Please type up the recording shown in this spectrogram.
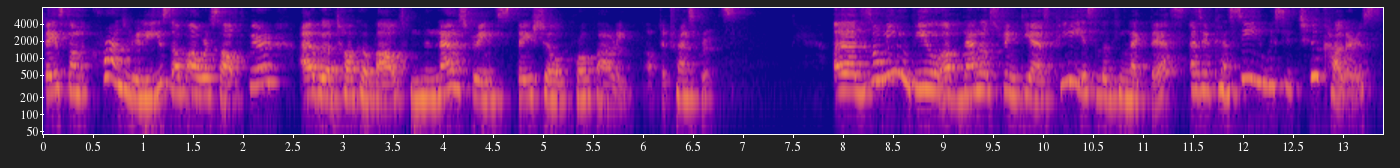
based on the current release of our software, I will talk about the nanostring spatial profiling of the transcripts. A zoom-in view of nanostring DSP is looking like this. As you can see, we see two colors.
